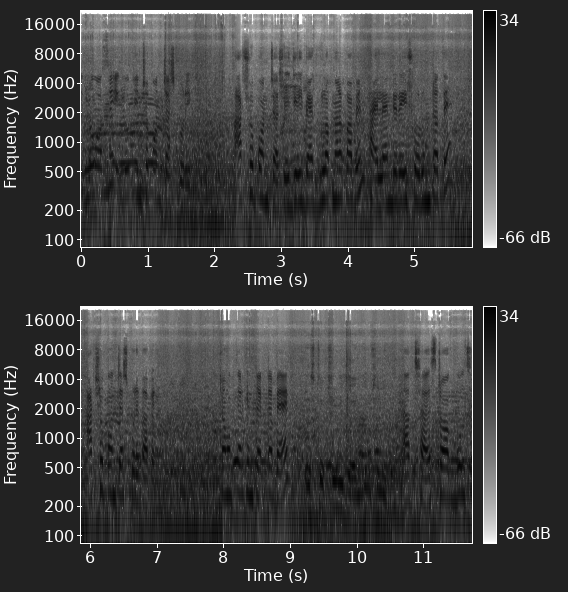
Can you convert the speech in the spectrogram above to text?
এগুলো আছে, এগুলো তিনশো পঞ্চাশ করে। আটশো পঞ্চাশ, এই যে এই ব্যাগগুলো আপনারা পাবেন থাইল্যান্ডের এই শোরুমটাতে আটশো পঞ্চাশ করে পাবেন। চমৎকার কিন্তু একটা ব্যাগ। আচ্ছা স্টক বলছে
